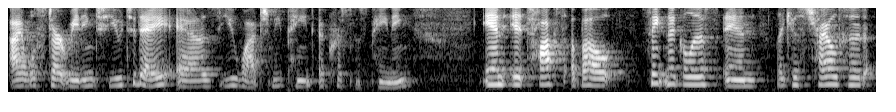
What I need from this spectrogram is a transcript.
I will start reading to you today as you watch me paint a Christmas painting. And it talks about St. Nicholas and like his childhood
